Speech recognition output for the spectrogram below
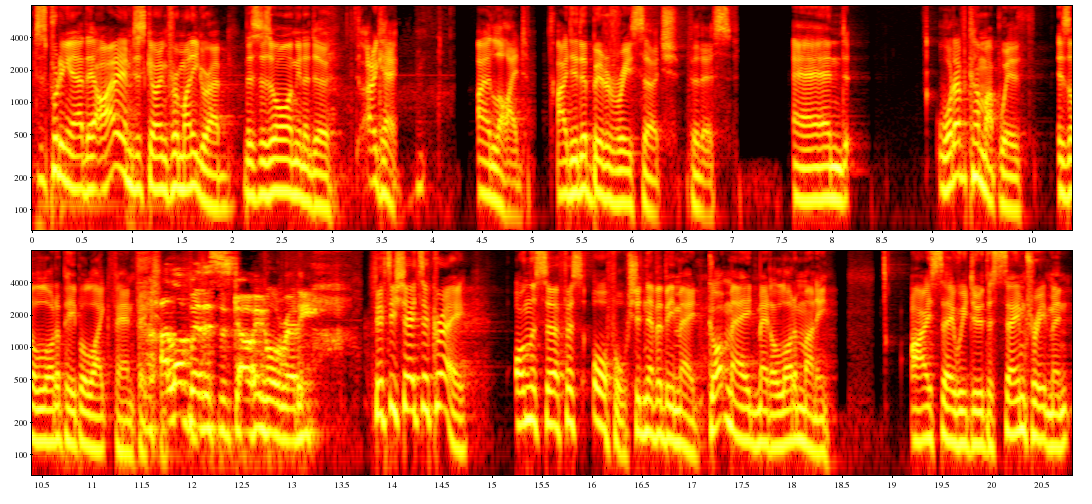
Just putting it out there, I am just going for a money grab. This is all I'm going to do. Okay. I lied. I did a bit of research for this. And what I've come up with is a lot of people like fan fiction. I love where this is going already. Fifty Shades of Grey, on the surface, awful, should never be made. Got made, made a lot of money. I say we do the same treatment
